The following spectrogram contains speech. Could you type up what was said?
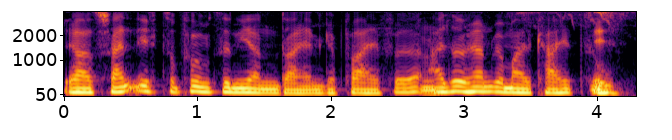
Ja, es scheint nicht zu funktionieren, dein Gepfeife. Also hören wir mal Kai zu. Ist-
